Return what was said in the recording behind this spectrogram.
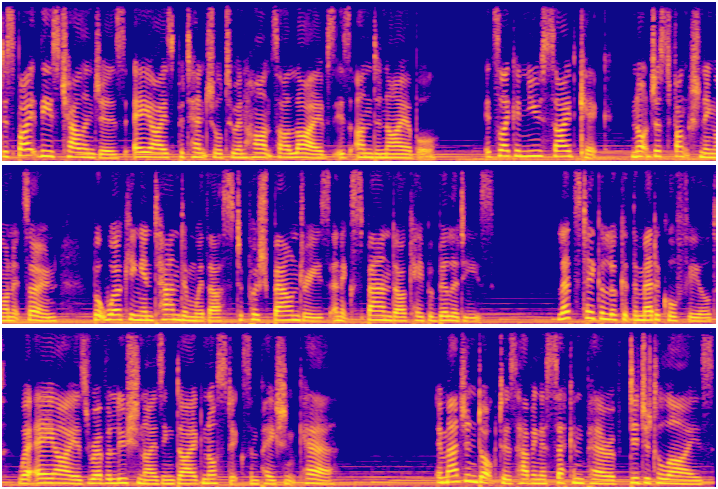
Despite these challenges, AI's potential to enhance our lives is undeniable. It's like a new sidekick, not just functioning on its own, but working in tandem with us to push boundaries and expand our capabilities. Let's take a look at the medical field, where AI is revolutionizing diagnostics and patient care. Imagine doctors having a second pair of digital eyes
